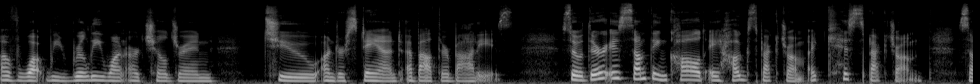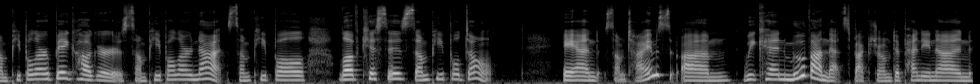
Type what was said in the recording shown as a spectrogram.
of what we really want our children to understand about their bodies. So, there is something called a hug spectrum, a kiss spectrum. Some people are big huggers, some people are not. Some people love kisses, some people don't. And sometimes um, we can move on that spectrum depending on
